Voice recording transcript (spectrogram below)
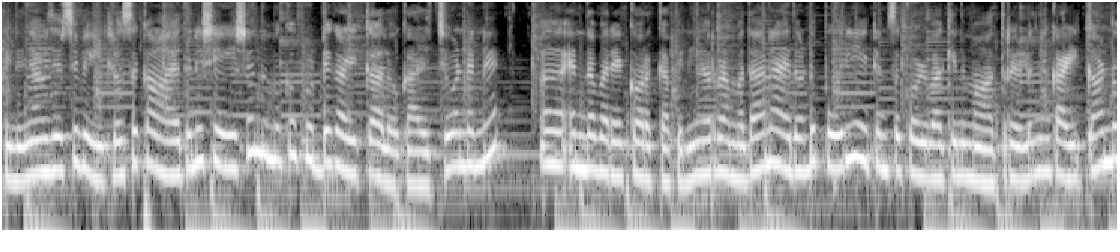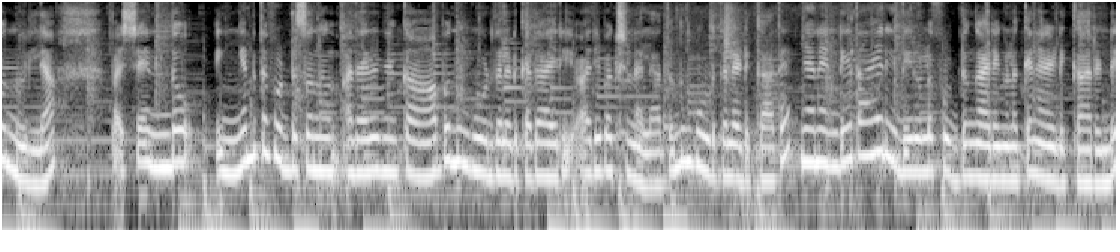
പിന്നെ ഞാൻ വിചാരിച്ചു വെയിറ്റ് ലോസ് ഒക്കെ ആയതിനു ശേഷം നമുക്ക് ഫുഡ് കഴിക്കാമല്ലോ കഴിച്ചുകൊണ്ട് തന്നെ എന്താ പറയുക കുറക്കുക പിന്നെ ഈ റമദാൻ ആയതുകൊണ്ട് പൊരി ഐറ്റംസ് ഒക്കെ ഒഴിവാക്കിയെന്ന് മാത്രമേ ഉള്ളൂ. ഞാൻ കഴിക്കാണ്ടൊന്നുമില്ല. പക്ഷെ എന്തോ ഇങ്ങനത്തെ ഫുഡ്സ് ഒന്നും അതായത് ഞാൻ കാബൊന്നും കൂടുതൽ എടുക്കാതെ അരി അരി ഭക്ഷണമല്ല അതൊന്നും കൂടുതൽ എടുക്കാതെ ഞാൻ എന്റെതായ രീതിയിലുള്ള ഫുഡും കാര്യങ്ങളൊക്കെ ഞാൻ എടുക്കാറുണ്ട്.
